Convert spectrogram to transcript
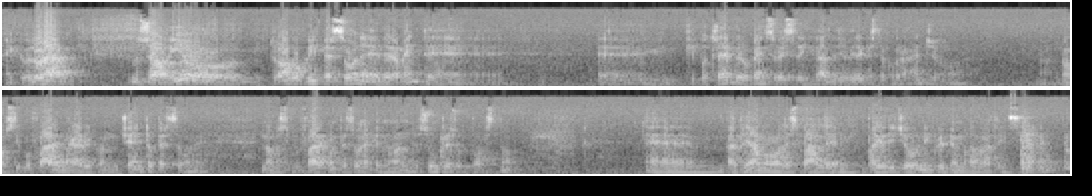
Ecco, allora non so, io trovo qui persone veramente eh, che potrebbero, penso, essere in grado di avere questo coraggio. No, non lo si può fare magari con 100 persone, non lo si può fare con persone che non hanno nessun presupposto. Eh, abbiamo alle spalle un paio di giorni in cui abbiamo lavorato insieme.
